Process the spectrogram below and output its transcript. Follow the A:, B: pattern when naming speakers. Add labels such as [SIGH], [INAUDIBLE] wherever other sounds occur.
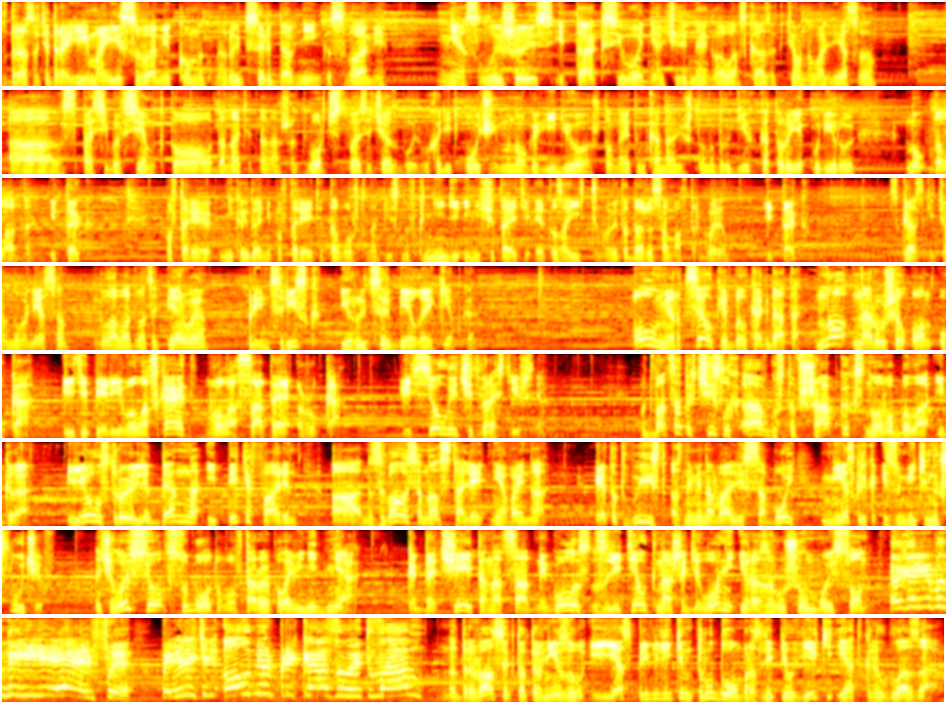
A: Здравствуйте, дорогие мои, с вами Комнатный Рыцарь, давненько с вами не слышались. Итак, сегодня очередная глава сказок Темного леса. А, спасибо всем, кто донатит на наше творчество. Сейчас будет выходить очень много видео, что на этом канале, что на других, которые я курирую. Ну, да ладно. Итак, повторяю, никогда не повторяйте того, что написано в книге, и не считайте это за истину. Это даже сам автор говорил. Итак, Сказки темного леса, глава 21, Принц Риск и рыцарь Белая Кепка. Олмер целкой был когда-то, но нарушил он УК, и теперь его ласкает волосатая рука. Веселый четверостишья. В 20-х числах августа в шапках снова была игра. Ее устроили Денна и Петя Фарин, а называлась она «Столетняя война». Этот выезд ознаменовали собой несколько изумительных случаев – Началось все в субботу, во второй половине дня, когда чей-то надсадный голос взлетел к нашей Делоне и разрушил мой сон.
B: «Грибные эльфы! Повелитель Олмер приказывает вам...»
A: Надрывался кто-то внизу, и я с превеликим трудом разлепил веки и открыл глаза.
